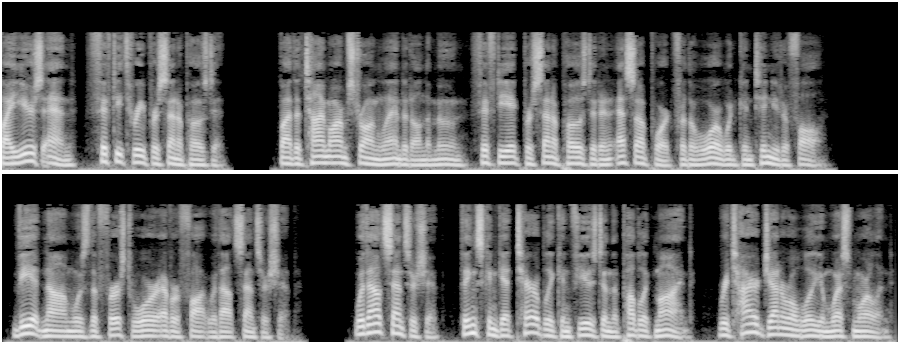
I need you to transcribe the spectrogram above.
By year's end, 53% opposed it. By the time Armstrong landed on the moon, 58% opposed it, and S support for the war would continue to fall. Vietnam was the first war ever fought without censorship. Without censorship, things can get terribly confused in the public mind. Retired General William Westmoreland,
